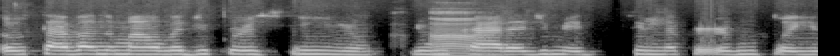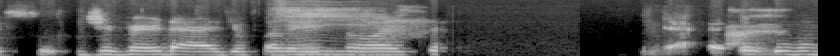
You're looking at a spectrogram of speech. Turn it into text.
eu estava numa aula de cursinho e um ah. cara de medicina perguntou isso de verdade. Eu falei, nossa. Eu,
